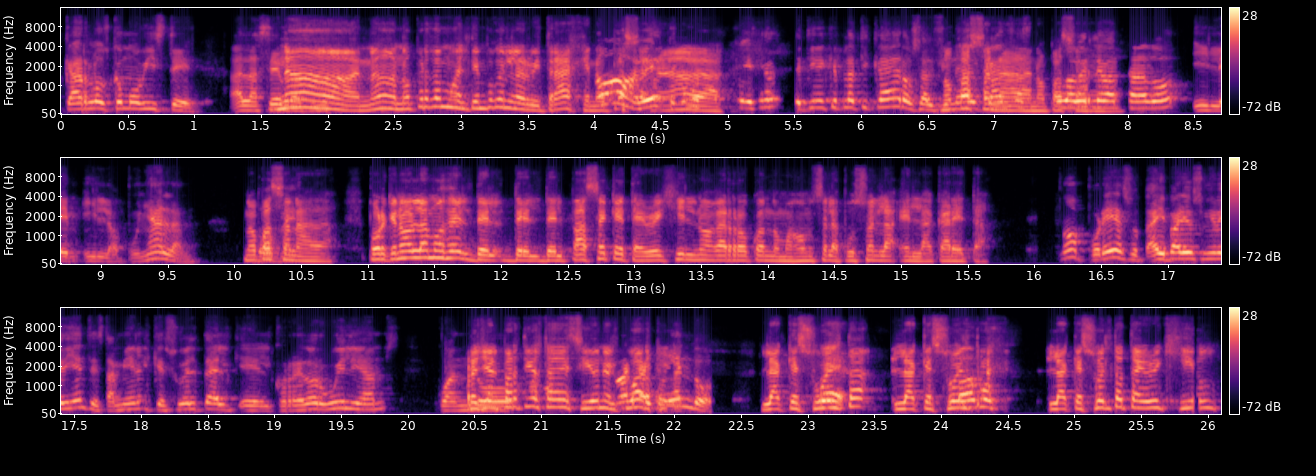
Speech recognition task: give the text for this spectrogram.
Carlos, ¿cómo viste a la semana? No, no, no perdamos el tiempo con el arbitraje, no, no pasa ver, nada. Se tiene que platicar, o sea, al final no pasa Kansas nada, no pasa pudo haber nada. levantado y, le, y lo apuñalan. No pasa nada. ¿Por qué no hablamos del, del, del, del pase que Terry Hill no agarró cuando Mahomes se la puso en la, en la careta? No, por eso, hay varios ingredientes. También el que suelta el, el corredor Williams cuando... Pero ya el partido está decidido en el cuarto. La, la, que suelta, la que suelta... Vamos la que suelta Tyreek Hill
